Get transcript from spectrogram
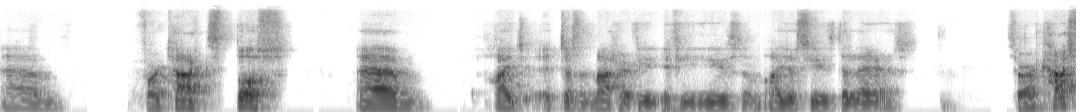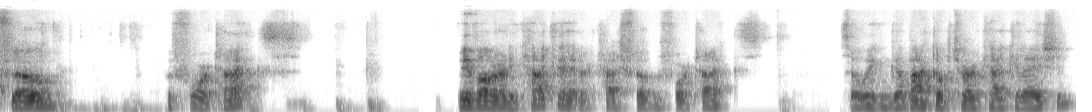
um, for tax, but um, I, it doesn't matter if you, if you use them. I just use the layout. So our cash flow before tax, we've already calculated our cash flow before tax. So we can go back up to our calculation.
